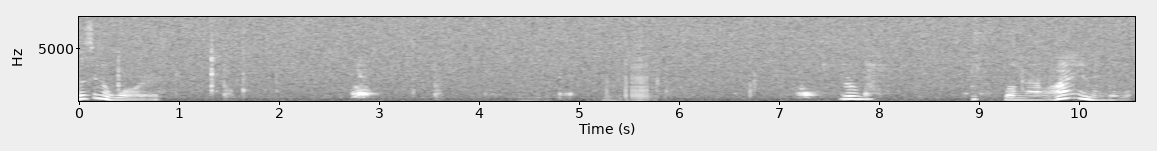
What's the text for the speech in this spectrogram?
Who's in the water? The- Well, now I am in the water.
